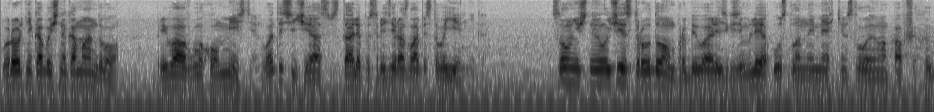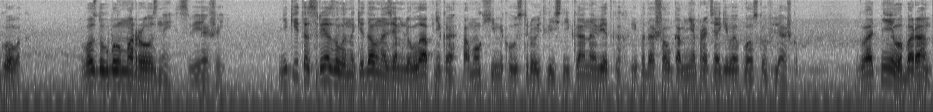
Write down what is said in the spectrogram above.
Курортник обычно командовал. Привал в глухом месте. Вот и сейчас встали посреди разлапистого ельника. Солнечные лучи с трудом пробивались к земле, устланной мягким слоем опавших иголок. Воздух был морозный, свежий. Никита срезал и накидал на землю лапника, помог химику устроить лесника на ветках и подошел ко мне, протягивая плоскую фляжку. «Глотни, лаборант!»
